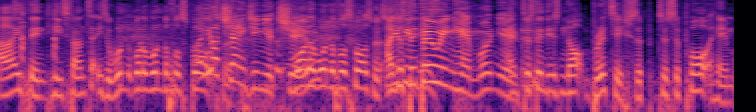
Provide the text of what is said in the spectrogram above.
I think he's fantastic. He's a wonder, what a wonderful sportsman. Oh, sportsman. you're changing your tune. What a wonderful sportsman. So I you'd just be think booing him, wouldn't you? I just think it's not British to support him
